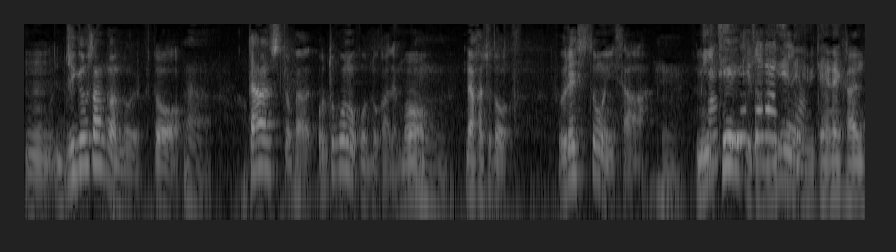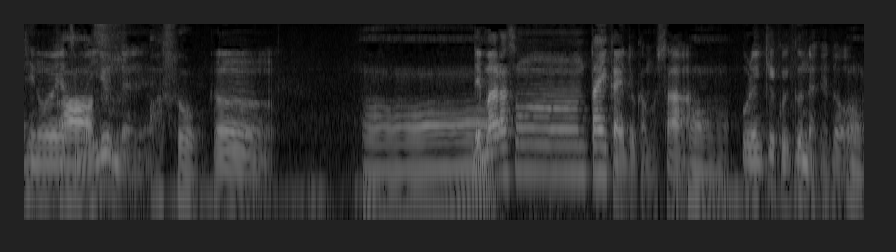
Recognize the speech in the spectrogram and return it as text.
うん、授業参観の行くと、うん。男子とか男の子とかでも、うん。なんかちょっと嬉しそうにさうん。見てえけど見れねえみたいな感じのやつもいるんだよね。あそう。うんでマラソン大会とかもさ、うん。俺結構行くんだけど、うん。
